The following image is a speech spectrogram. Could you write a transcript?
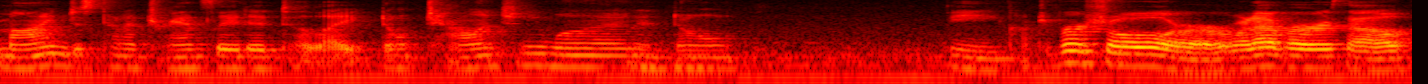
mind just kind of translated to like don't challenge anyone and mm-hmm. don't be controversial or whatever. So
